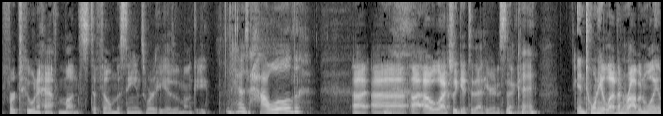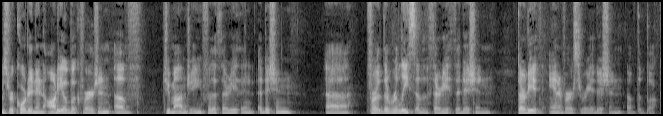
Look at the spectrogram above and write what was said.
for two and a half months to film the scenes where he is a monkey. He was howled. Uh, uh, I, I will actually get to that here in a second. Okay. In 2011, Robin Williams recorded an audiobook version of Jumanji for the 30th edition, uh, for the release of the 30th edition, 30th anniversary edition of the book.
